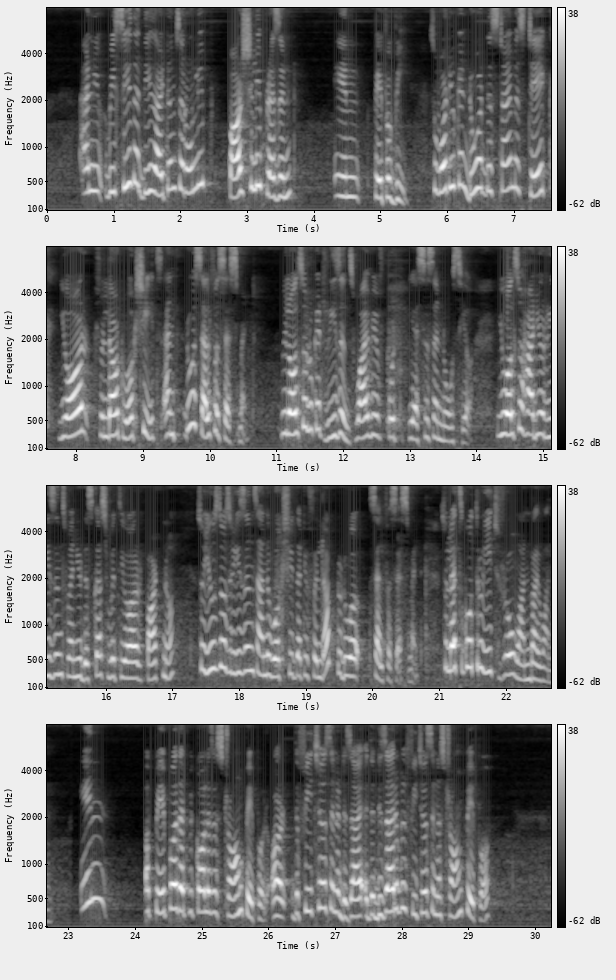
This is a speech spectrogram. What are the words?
and we see that these items are only partially present in paper B. So, what you can do at this time is take your filled out worksheets and do a self assessment. We will also look at reasons why we have put yeses and nos here. You also had your reasons when you discussed with your partner. So, use those reasons and the worksheet that you filled up to do a self assessment. So, let us go through each row one by one. In a paper that we call as a strong paper or the features in a desire, the desirable features in a strong paper,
